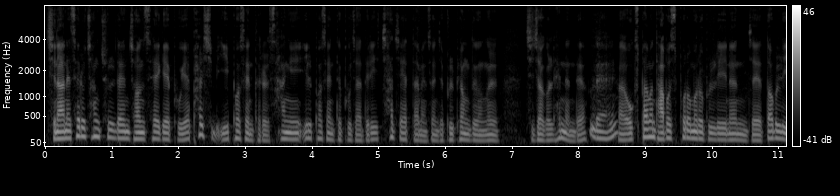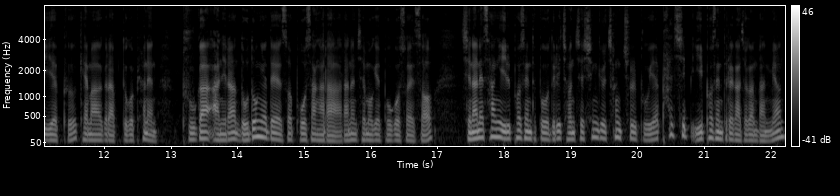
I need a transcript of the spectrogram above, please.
지난해 새로 창출된 전 세계 부의 82%를 상위 1% 부자들이 차지했다면서 이제 불평등을 지적을 했는데요. 네. 어, 옥스팜은 다보스 포럼으로 불리는 이제 WEF 개막을 앞두고 펴낸 부가 아니라 노동에 대해서 보상하라라는 제목의 보고서에서 지난해 상위 1% 부호들이 전체 신규 창출 부의 82%를 가져간 반면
